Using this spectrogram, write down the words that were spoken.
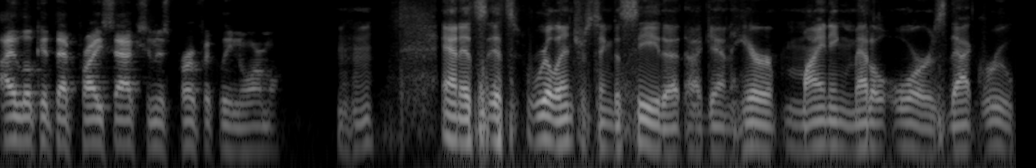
I look at that price action as perfectly normal. Mm-hmm. And it's it's real interesting to see that again here mining metal ores that group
